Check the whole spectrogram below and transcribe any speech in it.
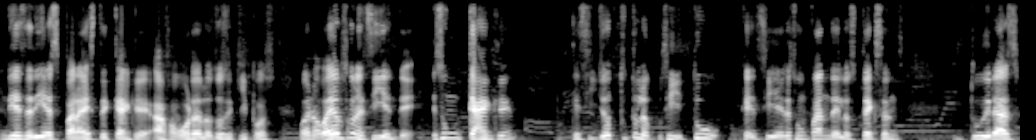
10 de 10 para este canje a favor de los dos equipos. Bueno, vayamos con el siguiente. Es un canje que si yo tú te lo si tú que si eres un fan de los Texans tú dirás,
